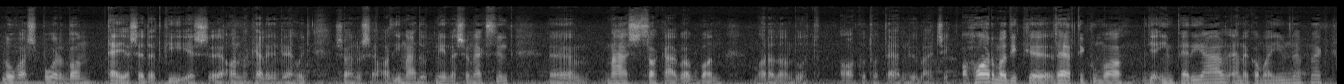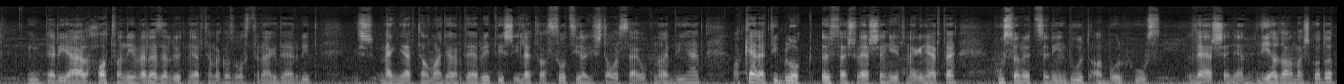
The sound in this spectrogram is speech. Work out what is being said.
lovasportban teljesedett ki, és annak ellenére, hogy sajnos az imádott ménese megszűnt, más szakágakban maradandót alkotott Ernő bácsi. A harmadik vertikuma ugye imperiál ennek a mai ünnepnek, Imperial 60 évvel ezelőtt nyerte meg az osztrák derbit, és megnyerte a magyar derbit is, illetve a szocialista országok nagydíját. A keleti blokk összes versenyét megnyerte, 25-ször indult, abból 20 versenyen diadalmaskodott,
